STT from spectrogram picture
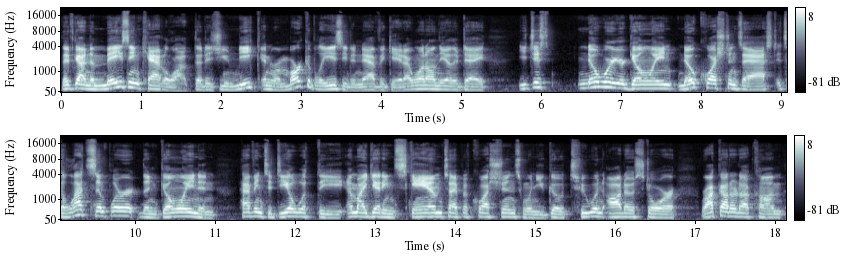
They've got an amazing catalog that is unique and remarkably easy to navigate. I went on the other day. You just know where you're going, no questions asked. It's a lot simpler than going and having to deal with the am I getting scammed type of questions when you go to an auto store. RockAuto.com,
